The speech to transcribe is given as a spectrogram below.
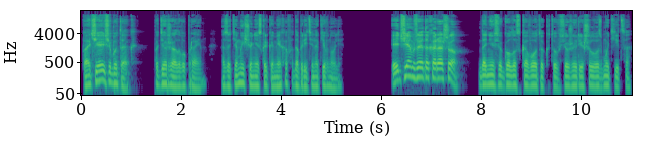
«Почаще бы так», — поддержал его Прайм, а затем еще несколько мехов одобрительно кивнули. «И чем же это хорошо?» — донесся голос кого-то, кто все же решил возмутиться.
